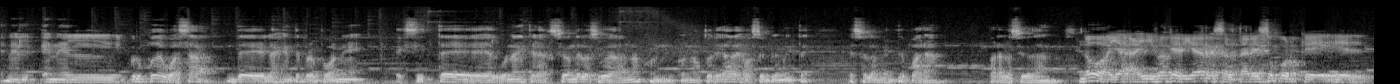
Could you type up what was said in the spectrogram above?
En el, en el grupo de WhatsApp de La Gente Propone, ¿existe alguna interacción de los ciudadanos con, autoridades o simplemente es solamente para, para los ciudadanos? No, ahí, quería resaltar eso porque el,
